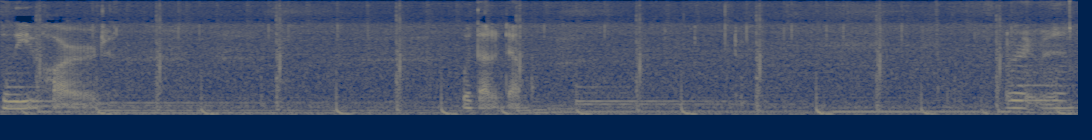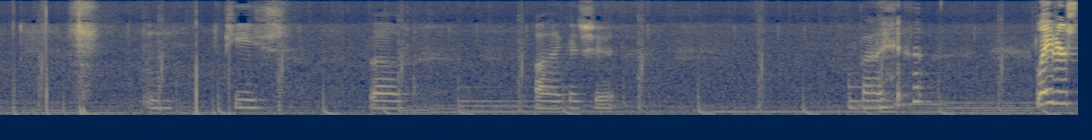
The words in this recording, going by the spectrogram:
believe hard. Without a doubt. Alright, man. Mm. Peace, love, all that good shit. Bye. Laters.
